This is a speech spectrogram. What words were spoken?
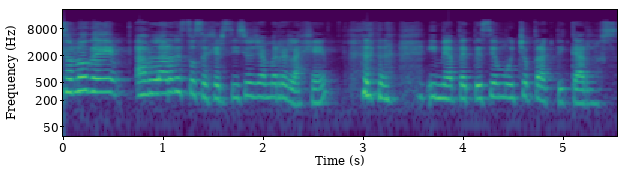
solo de hablar de estos ejercicios ya me relajé y me apeteció mucho practicarlos.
